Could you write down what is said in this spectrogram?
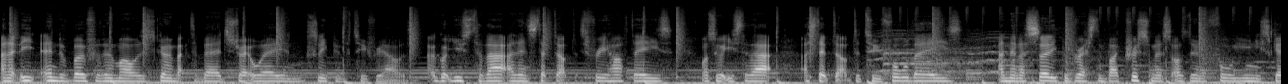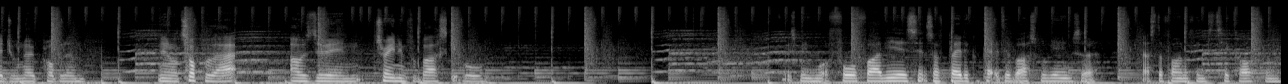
And at the end of both of them, I was going back to bed straight away and sleeping for two, three hours. I got used to that. I then stepped up to three half days. Once I got used to that, I stepped up to two full days. And then I slowly progressed. And by Christmas, I was doing a full uni schedule, no problem. And then on top of that, I was doing training for basketball. It's been what four or five years since I've played a competitive basketball game, so that's the final thing to tick off. And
